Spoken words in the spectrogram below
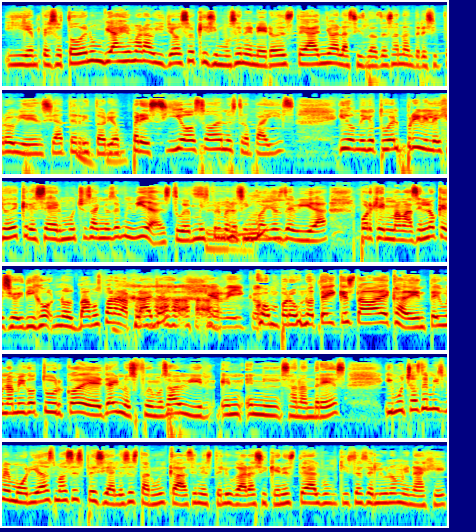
Y empezó todo en un viaje maravilloso que hicimos en enero de este año a las islas de San Andrés y Providencia, territorio precioso de nuestro país, y donde yo tuve el privilegio de crecer muchos años de mi vida. Estuve en mis Sí. primeros cinco años de vida porque mi mamá se enloqueció y dijo, nos vamos para la playa. Qué rico. Compró un hotel que estaba decadente y un amigo turco de ella y nos fuimos a vivir en, en San Andrés. Y muchas de mis memorias más especiales están ubicadas en este lugar, así que en este álbum quise hacerle un homenaje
